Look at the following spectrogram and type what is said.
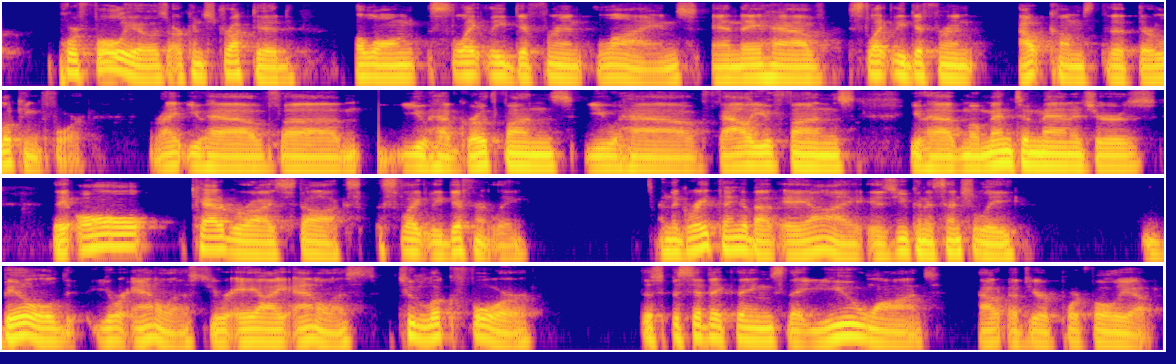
portfolios are constructed along slightly different lines and they have slightly different outcomes that they're looking for right? You have um, you have growth funds you have value funds you have momentum managers. They all categorize stocks slightly differently. And the great thing about ai is you can essentially build your analyst, your AI analyst, to look for the specific things that you want out of your portfolio.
